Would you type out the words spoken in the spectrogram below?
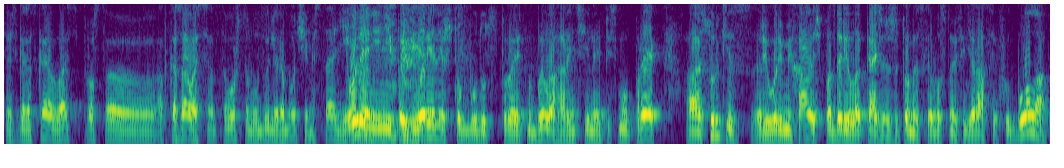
То есть городская власть просто отказалась от того, чтобы были рабочие места, деньги. То ли они не поверили, что будут строить, но было гарантийное письмо, проект. А Суркис Григорий Михайлович подарил опять же Житомирской областной федерации футбола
